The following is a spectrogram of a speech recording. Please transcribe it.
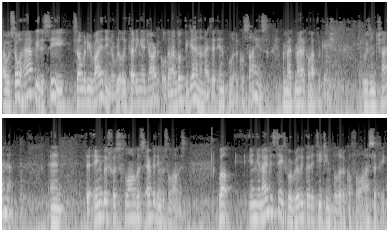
I was so happy to see somebody writing a really cutting edge article. Then I looked again and I said, in political science, a mathematical application. It was in China. And the English was flawless, everything was flawless. Well, in the United States, we're really good at teaching political philosophy,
